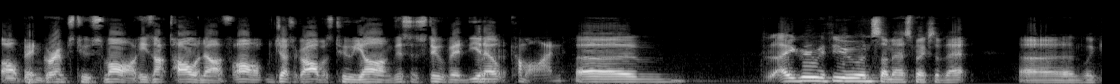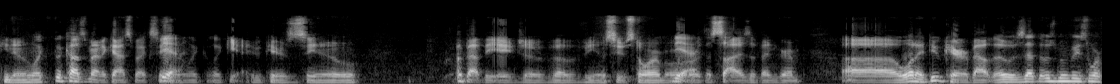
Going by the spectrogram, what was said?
"Oh, Ben Grimm's too small. He's not tall enough. Oh, Jessica Alba's too young. This is stupid." You know, come on. uh, I agree with you in some aspects of that. Uh, like you know, like the cosmetic aspects. you Yeah. know, like like yeah, who cares? You know, about the age of of you know Sue Storm or, Yeah. or the size of Ben Grimm. Uh, what I do care about though is that those movies were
